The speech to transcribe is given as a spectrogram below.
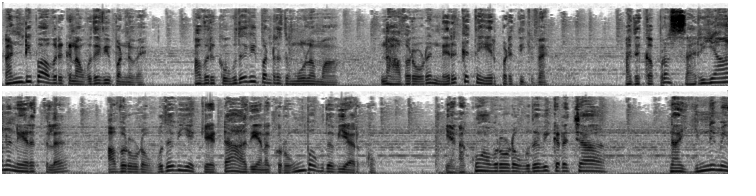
கண்டிப்பாக அவருக்கு நான் உதவி பண்ணுவேன். அவருக்கு உதவி பண்ணுறது மூலமாக நான் அவரோட நெருக்கத்தை ஏற்படுத்திக்குவேன். அதுக்கப்புறம் சரியான நேரத்தில் அவரோட உதவியை கேட்டால் அது எனக்கு ரொம்ப உதவியாக இருக்கும். எனக்கும் அவரோட உதவி கிடைச்சா நான் இன்னுமே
